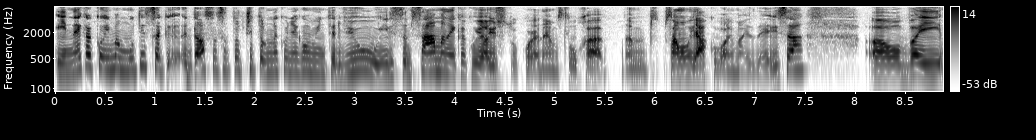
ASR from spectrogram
I nekako imam utisak, da sam sad to čitala u nekom njegovom intervju ili sam sama nekako ja isto koja nemam sluha, samo jako volim Miles Davisa. Ovaj,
